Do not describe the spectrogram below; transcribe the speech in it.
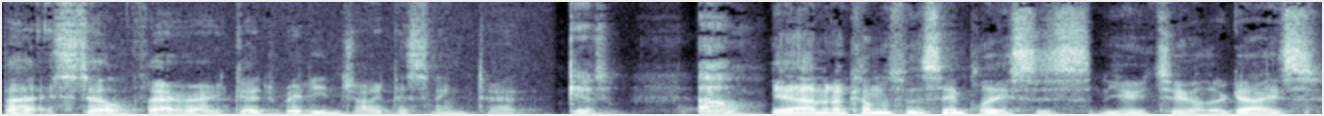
but it's still very, very good. Really enjoyed listening to it. Good. Al. Yeah, I mean, I'm coming from the same place as you two other guys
